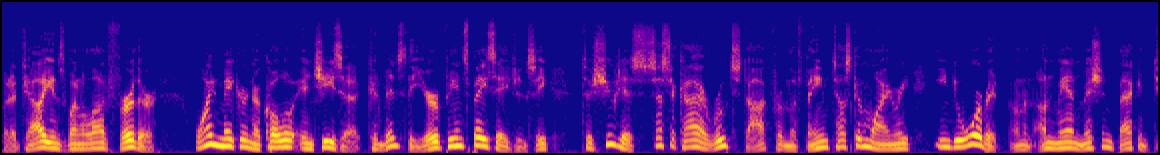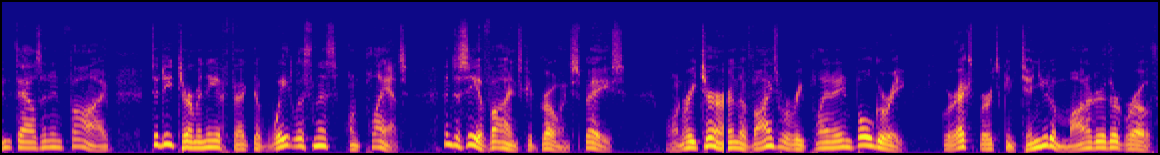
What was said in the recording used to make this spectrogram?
but Italians went a lot further. Winemaker Niccolo Incisa convinced the European Space Agency to shoot his Sassicaia rootstock from the famed Tuscan winery into orbit on an unmanned mission back in 2005 to determine the effect of weightlessness on plants and to see if vines could grow in space. On return, the vines were replanted in Bolgheri, where experts continue to monitor their growth.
